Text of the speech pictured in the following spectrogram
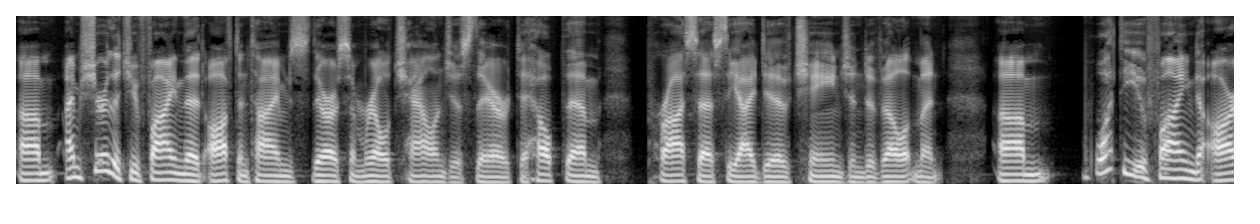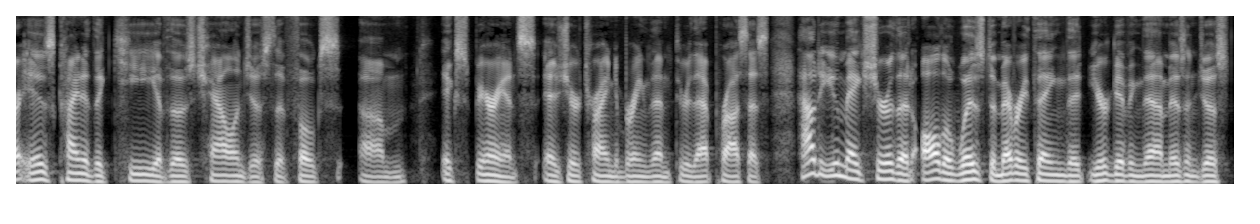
um, I'm sure that you find that oftentimes there are some real challenges there to help them process the idea of change and development. Um, what do you find are is kind of the key of those challenges that folks um, experience as you're trying to bring them through that process? How do you make sure that all the wisdom, everything that you're giving them, isn't just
